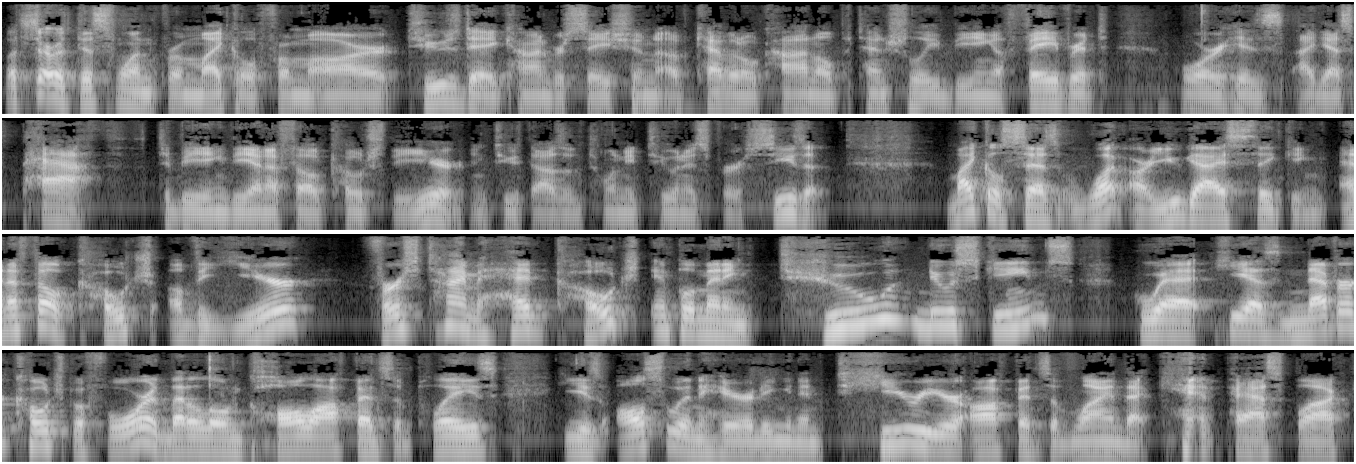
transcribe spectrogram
let's start with this one from Michael from our Tuesday conversation of Kevin O'Connell potentially being a favorite or his, I guess, path to being the NFL Coach of the Year in 2022 in his first season. Michael says, What are you guys thinking? NFL Coach of the Year? First time head coach implementing two new schemes who he has never coached before, and let alone call offensive plays. He is also inheriting an interior offensive line that can't pass block,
